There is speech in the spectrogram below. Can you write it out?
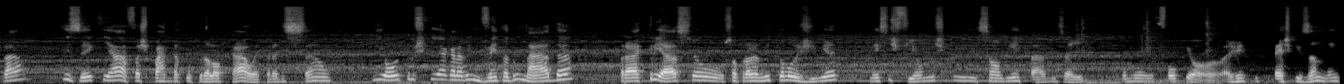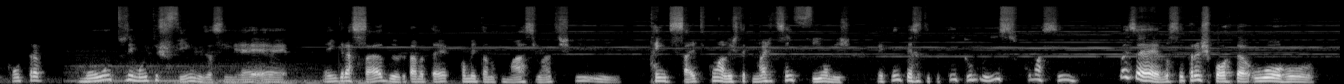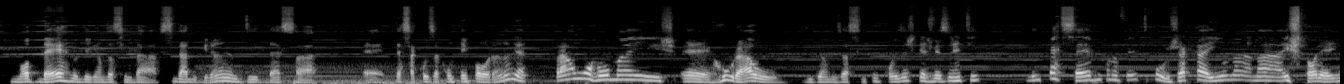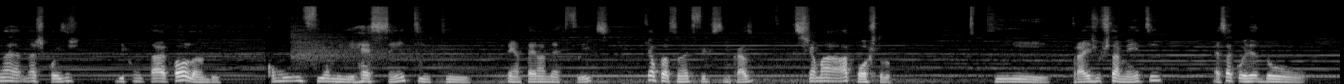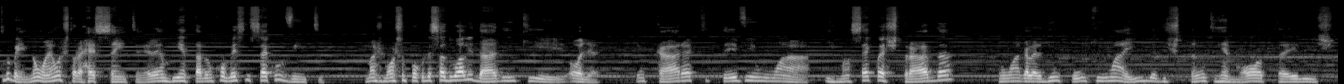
Pra dizer que ah, faz parte da cultura local, é tradição, e outros que a galera inventa do nada para criar seu, sua própria mitologia nesses filmes que são ambientados aí como folk A gente pesquisando né, encontra muitos e muitos filmes, assim, é, é, é engraçado, eu estava até comentando com o Márcio antes que tem site com uma lista de mais de 100 filmes. E quem pensa, tipo, tem tudo isso? Como assim? Pois é, você transporta o horror moderno, digamos assim, da cidade grande, dessa, é, dessa coisa contemporânea, para um horror mais é, rural, digamos assim, com coisas que às vezes a gente nem percebe quando vê, tipo, já caiu na, na história aí, na, nas coisas de como tá rolando. Como um filme recente, que tem até na Netflix, que é uma produção Netflix no caso, que se chama Apóstolo, que traz justamente essa coisa do. Tudo bem, não é uma história recente, né? ela é ambientada no começo do século XX, mas mostra um pouco dessa dualidade em que, olha, tem um cara que teve uma irmã sequestrada uma galera de um culto em uma ilha distante, remota, eles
